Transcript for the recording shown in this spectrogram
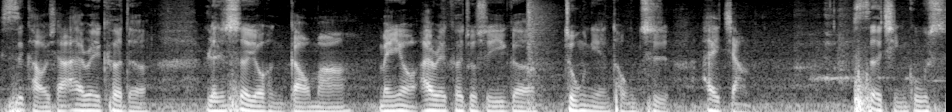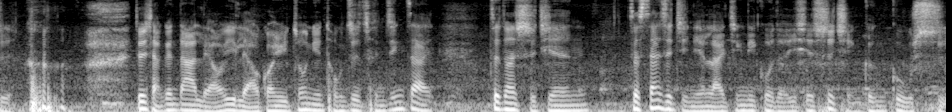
思考一下，艾瑞克的人设有很高吗？没有，艾瑞克就是一个中年同志，爱讲色情故事。就想跟大家聊一聊关于中年同志曾经在这段时间、这三十几年来经历过的一些事情跟故事。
